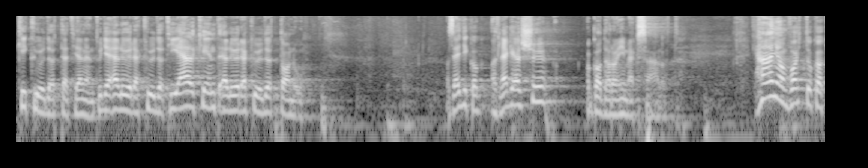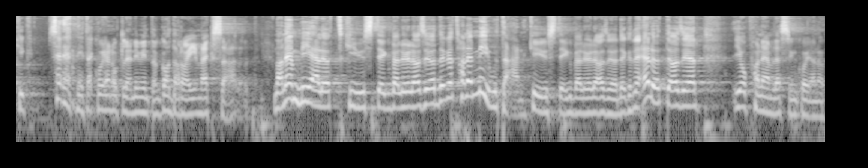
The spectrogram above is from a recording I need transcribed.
Kiküldöttet jelent. Ugye előre küldött jelként, előre küldött tanú. Az egyik, a, a legelső, a gadarai megszállott. Hányan vagytok, akik szeretnétek olyanok lenni, mint a gadarai megszállott? Na nem mielőtt kiűzték belőle az ördögöt, hanem miután kiűzték belőle az ördögöt. De előtte azért jobb, ha nem leszünk olyanok.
